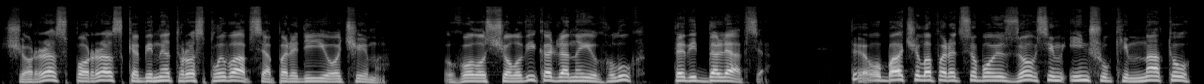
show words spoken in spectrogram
що раз по раз кабінет розпливався перед її очима. Голос чоловіка для неї глух та віддалявся. Тео бачила перед собою зовсім іншу кімнату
